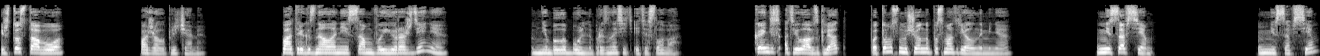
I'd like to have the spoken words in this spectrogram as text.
И что с того?» Пожала плечами. Патрик знал о ней с самого ее рождения? Мне было больно произносить эти слова. Кэндис отвела взгляд, потом смущенно посмотрела на меня. «Не совсем». «Не совсем?»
